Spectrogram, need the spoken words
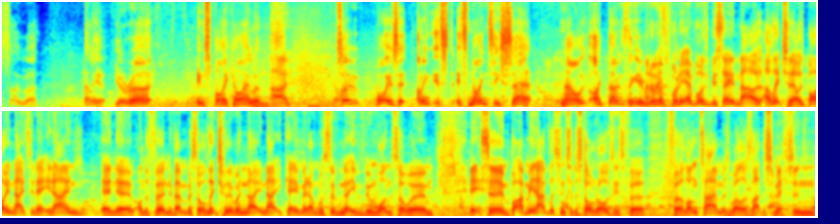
So, uh, Elliott, you're uh, in Spike Island. Aye. So, what is it? I mean, it's it's 90 set. Now, I don't think you remember. it's funny. Everyone's been saying that. I, I literally, I was born in 1989, and uh, on the 3rd of November. So literally, when 1990 came in, I must have not even been one. So um, it's. Um, but I mean, I've listened to the Stone Roses for for a long time, as well as like the Smiths and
